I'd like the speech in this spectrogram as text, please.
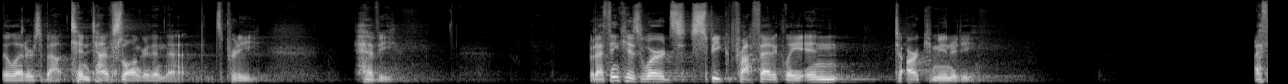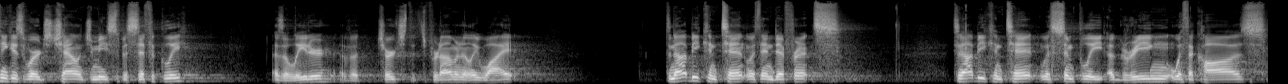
The letter's about 10 times longer than that. It's pretty heavy. But I think his words speak prophetically into our community. I think his words challenge me specifically as a leader of a church that's predominantly white to not be content with indifference, to not be content with simply agreeing with a cause,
